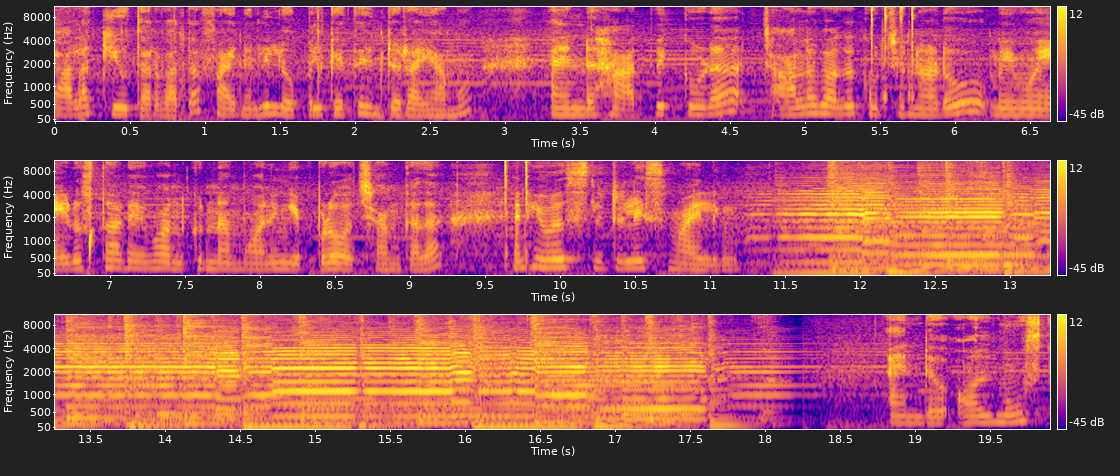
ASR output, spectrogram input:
చాలా క్యూ తర్వాత ఫైనల్లీ లోపలికి అయితే ఎంటర్ అయ్యాము. అండ్ హార్ద్విక్ కూడా చాలా బాగా కూర్చున్నాడు. మేము ఏడుస్తాడేమో అనుకున్నాం. మార్నింగ్ ఎప్పుడో వచ్చాం కదా. And he was literally smiling. And almost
